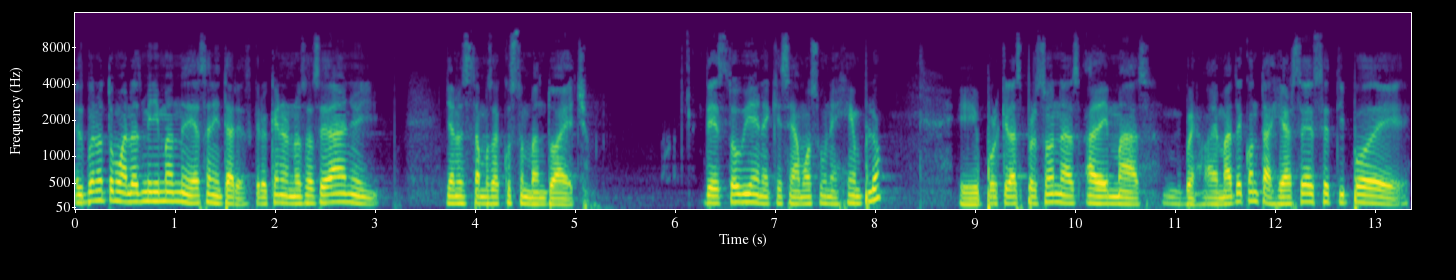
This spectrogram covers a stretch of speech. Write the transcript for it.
es bueno tomar las mínimas medidas sanitarias. Creo que no nos hace daño y ya nos estamos acostumbrando a ello. De esto viene que seamos un ejemplo, eh, porque las personas, además, bueno, además de contagiarse de este tipo de,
